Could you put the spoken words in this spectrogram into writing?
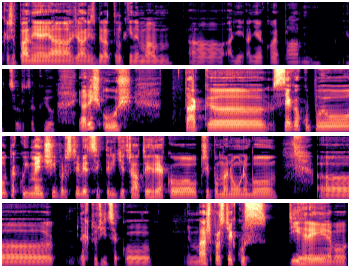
Každopádně já žádný sběratelky nemám a ani, ani jako neplánuju něco takového. Já když už, tak uh, si jako kupuju takový menší prostě věci, které ti třeba ty hry jako připomenou, nebo uh, jak to říct, jako máš prostě kus té hry nebo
